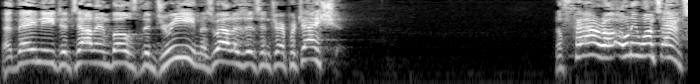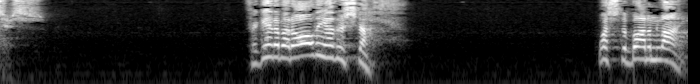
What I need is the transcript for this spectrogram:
that they need to tell him both the dream as well as its interpretation. Now Pharaoh only wants answers. Forget about all the other stuff. What's the bottom line?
